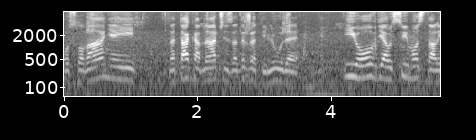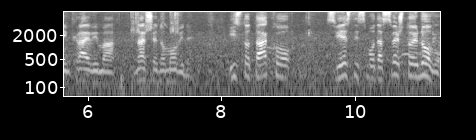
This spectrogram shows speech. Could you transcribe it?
poslovanje i na takav način zadržati ljude i ovdje, a u svim ostalim krajevima naše domovine. Isto tako, svjesni smo da sve što je novo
